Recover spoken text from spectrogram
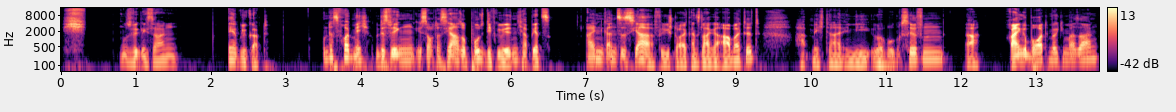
Ich muss wirklich sagen, ich habe Glück gehabt. Und das freut mich. Und deswegen ist auch das Jahr so positiv gewesen. Ich habe jetzt ein ganzes Jahr für die Steuerkanzlei gearbeitet, habe mich da in die Überbrückungshilfen ja, reingebohrt, möchte ich mal sagen.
